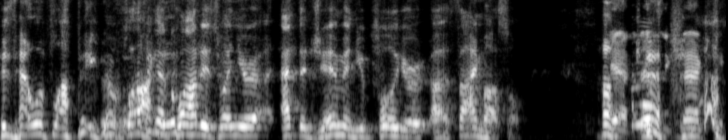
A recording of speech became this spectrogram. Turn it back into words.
is that what flopping? No, a flopping a quad is when you're at the gym and you pull your uh, thigh muscle. Yeah, that's exactly.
